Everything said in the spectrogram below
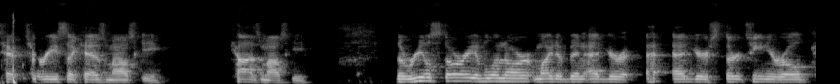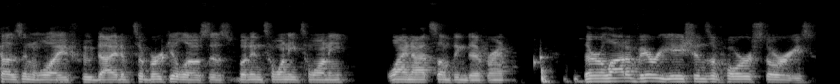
Ter- Teresa Kazmowski. Kosmowski. The real story of Lenore might have been Edgar Edgar's 13-year-old cousin wife who died of tuberculosis, but in 2020, why not something different? There are a lot of variations of horror stories.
